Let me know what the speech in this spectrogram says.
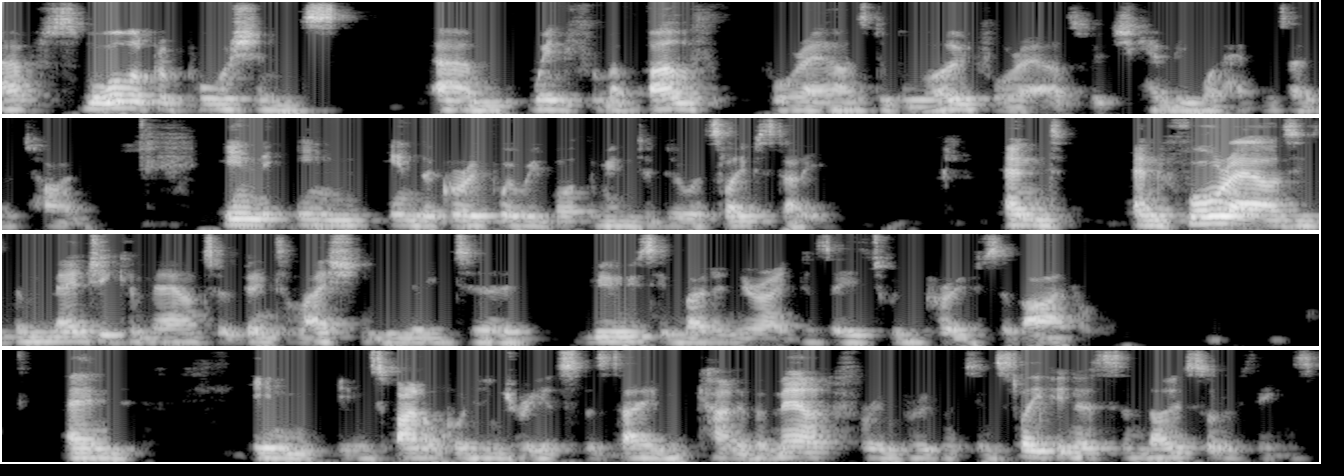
uh, smaller proportions um, went from above four hours to below four hours, which can be what happens over time. In in in the group where we brought them in to do a sleep study, and and four hours is the magic amount of ventilation you need to use in motor neurone disease to improve survival. And in, in spinal cord injury, it's the same kind of amount for improvements in sleepiness and those sort of things.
